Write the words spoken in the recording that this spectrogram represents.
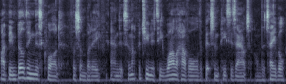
I've been building this quad for somebody and it's an opportunity while I have all the bits and pieces out on the table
